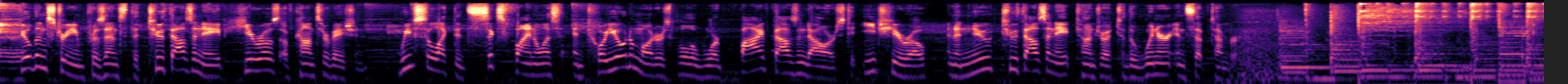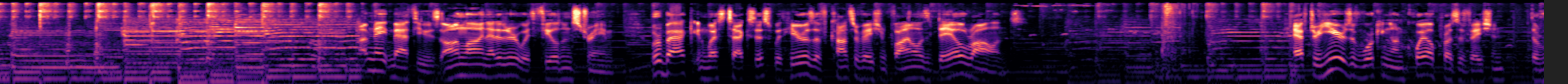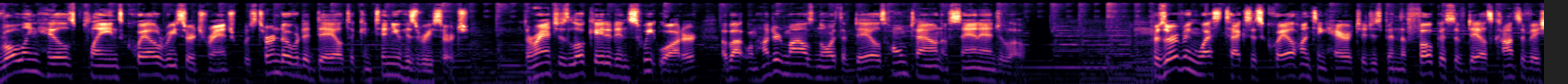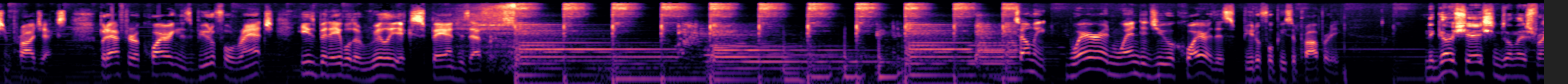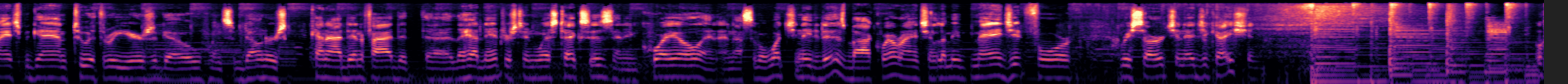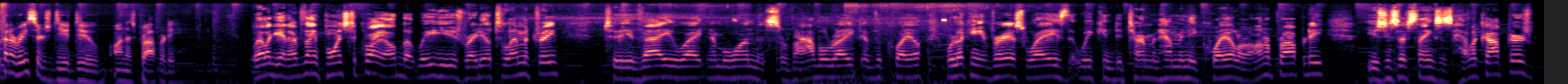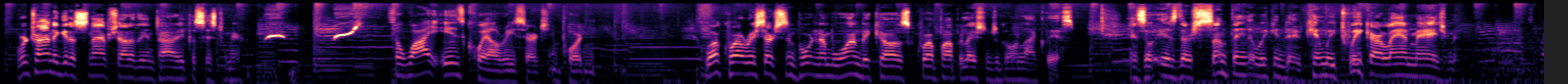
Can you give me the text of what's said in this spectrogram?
Field and Stream presents the 2008 Heroes of Conservation. We've selected six finalists, and Toyota Motors will award $5,000 to each hero and a new 2008 Tundra to the winner in September. I'm Nate Matthews, online editor with Field and Stream. We're back in West Texas with Heroes of Conservation finalist Dale Rollins. After years of working on quail preservation, the Rolling Hills Plains Quail Research Ranch was turned over to Dale to continue his research. The ranch is located in Sweetwater, about 100 miles north of Dale's hometown of San Angelo. Preserving West Texas quail hunting heritage has been the focus of Dale's conservation projects, but after acquiring this beautiful ranch, he's been able to really expand his efforts. Tell me, where and when did you acquire this beautiful piece of property? Negotiations on this ranch began two or three years ago when some donors kind of identified that uh, they had an interest in West Texas and in quail. And, and, I said, well, what you need to do is buy a quail ranch and let me manage it for research and education. What kind of research do you do on this property? Well, again, everything points to quail, but we use radio telemetry to evaluate, number one, the survival rate of the quail. We're looking at various ways that we can determine how many quail are on a property using such things as helicopters. We're trying to get a snapshot of the entire ecosystem here. So why is quail research important? Well, quail research is important, number one, because quail populations are going like this. And so is there something that we can do? Can we tweak our land management?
